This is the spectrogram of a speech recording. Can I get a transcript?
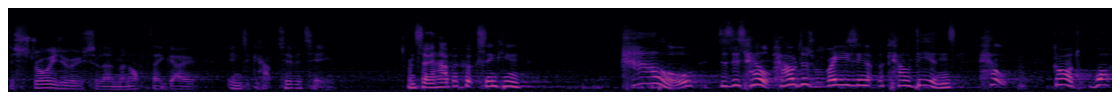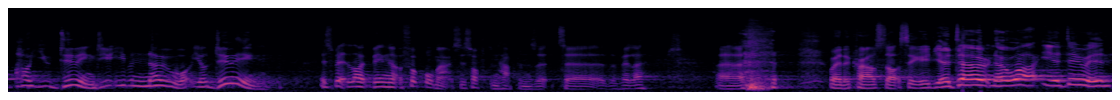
destroy Jerusalem, and off they go into captivity. And so Habakkuk's thinking, how does this help? How does raising up the Chaldeans help? God, what are you doing? Do you even know what you're doing? It's a bit like being at a football match. This often happens at uh, the villa, uh, where the crowd starts singing, You don't know what you're doing.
